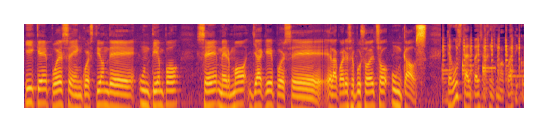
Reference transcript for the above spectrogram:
y que pues en cuestión de un tiempo se mermó ya que pues eh, el acuario se puso hecho un caos. ¿Te gusta el paisajismo acuático?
